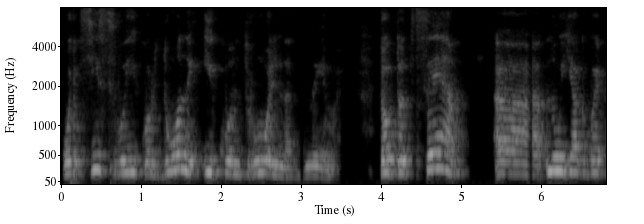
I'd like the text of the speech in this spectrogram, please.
оці свої кордони і контроль над ними. Тобто, це, е, ну, якби,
